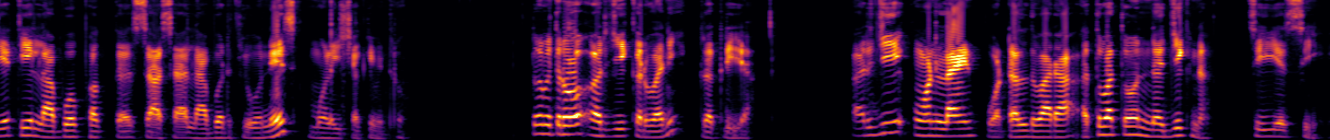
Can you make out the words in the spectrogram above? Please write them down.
જેથી લાભો ફક્ત સાચા લાભાર્થીઓને જ મળી શકે મિત્રો. તો મિત્રો, અરજી કરવાની પ્રક્રિયા. અરજી ઓનલાઈન પોર્ટલ દ્વારા અથવા તો નજીકના સીએસસી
